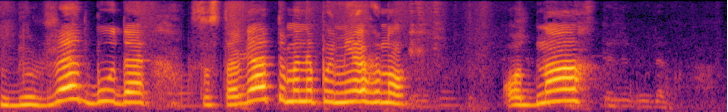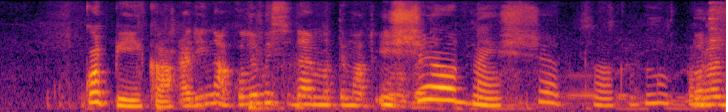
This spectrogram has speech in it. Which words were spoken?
Бюджет буде составляти мене примірно одна копійка. Аріна, коли ми сідаємо математику? І ще одне, ще так. Ну, в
